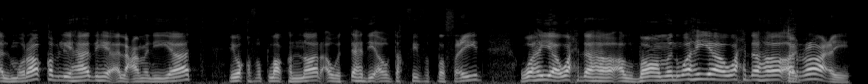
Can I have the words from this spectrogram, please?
المراقب لهذه العمليات. لوقف إطلاق النار أو التهدئة أو تخفيف التصعيد وهي وحدها الضامن وهي وحدها طيب. الراعي.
